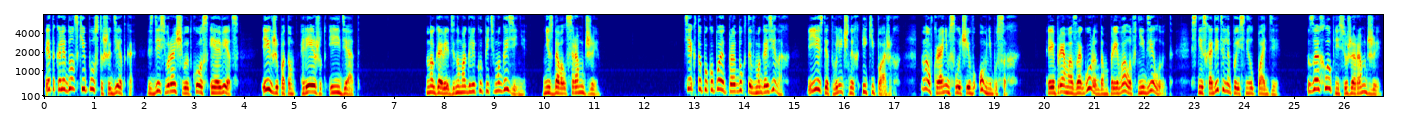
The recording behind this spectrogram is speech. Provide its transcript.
Это каледонские пустоши, детка. Здесь выращивают коз и овец. Их же потом режут и едят». Но говядину могли купить в магазине, не сдавался Рамджи. Те, кто покупают продукты в магазинах, ездят в личных экипажах, ну, в крайнем случае, в омнибусах. И прямо за городом привалов не делают, снисходительно пояснил Падди. Захлопнись уже, Рамджи,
